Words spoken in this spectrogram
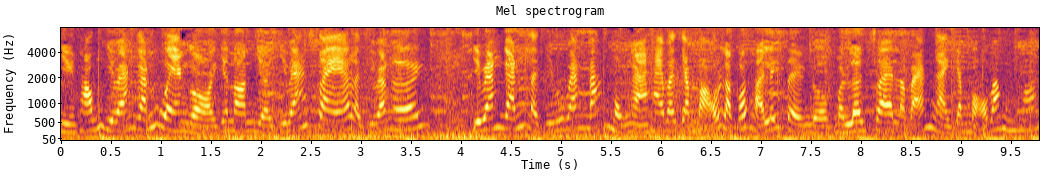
truyền thống, chị bán gánh quen rồi, cho nên giờ chị bán xe là chị bán ới chị bán gánh là chị cứ bán đắt một ngày hai, ba trăm mẫu là có thể lấy tiền được. Mà lên xe là bán ngày trăm mẫu bán không hết.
